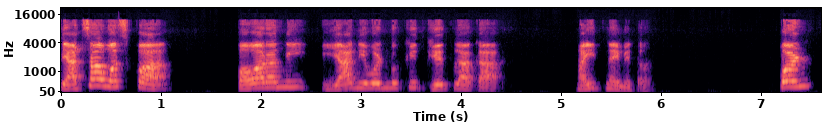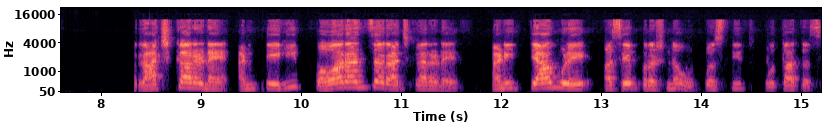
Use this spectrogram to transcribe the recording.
त्याचा वचपा पवारांनी या निवडणुकीत घेतला का? माहीत नाही मित्र पण राजकारण आहे आणि तेही पवारांचं राजकारण आहे आणि त्यामुळे असे प्रश्न उपस्थित होतातच.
